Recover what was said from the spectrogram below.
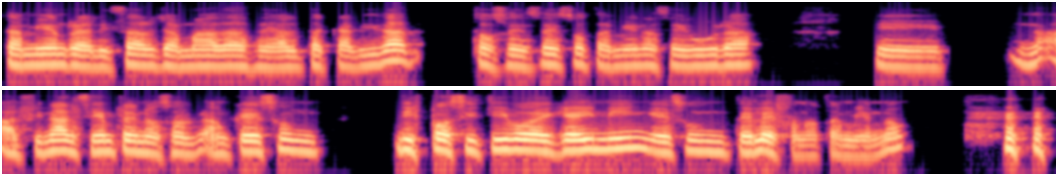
también realizar llamadas de alta calidad. Entonces eso también asegura, eh, al final siempre nos, aunque es un dispositivo de gaming, es un teléfono también, ¿no?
